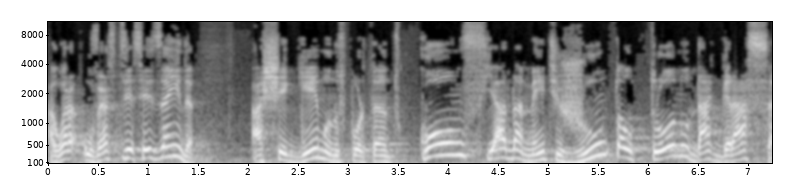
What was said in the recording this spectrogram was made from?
Agora, o verso 16 diz ainda: Acheguemos-nos, portanto, confiadamente junto ao trono da graça,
